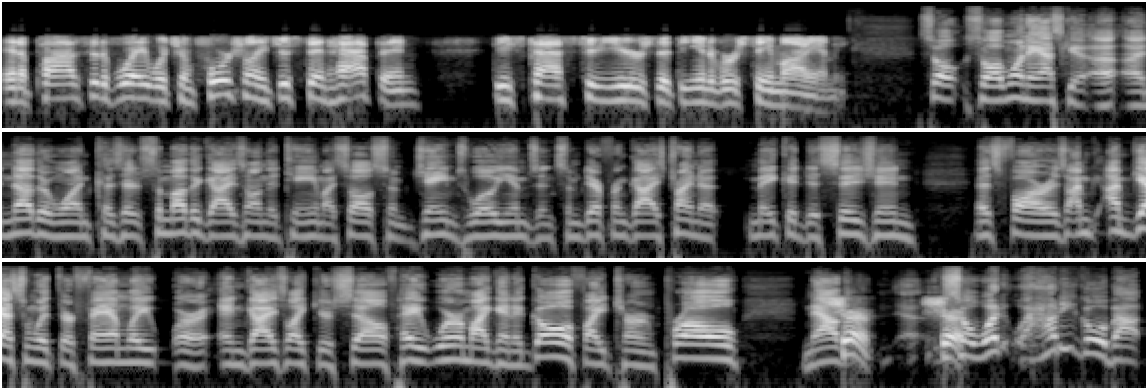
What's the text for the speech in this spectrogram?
in a positive way, which unfortunately just didn't happen these past two years at the University of Miami. So, so I want to ask you a, another one because there's some other guys on the team. I saw some James Williams and some different guys trying to make a decision as far as I'm, I'm guessing with their family or and guys like yourself. Hey, where am I going to go if I turn pro? Now, sure, uh, sure. So, what? How do you go about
